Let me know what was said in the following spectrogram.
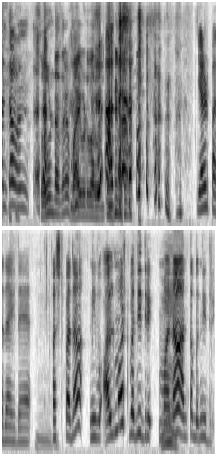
ಅಂತ ಸೌಂಡ್ ಅಂದ್ರೆ ಬಾಯಿ ಬಿಡಬಾರ್ದು ಎರಡು ಪದ ಇದೆ. ಫಸ್ಟ್ ಪದ ನೀವು ಆಲ್ಮೋಸ್ಟ್ ಬಂದಿದ್ರಿ ಮನ ಅಂತ ಬಂದಿದ್ರಿ.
